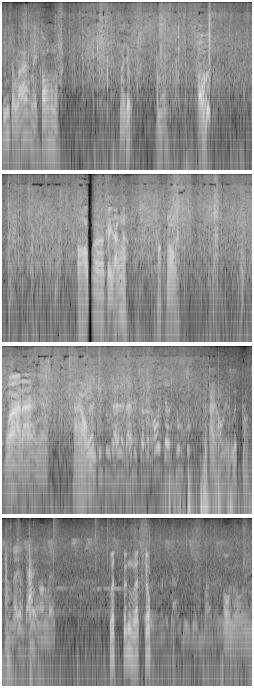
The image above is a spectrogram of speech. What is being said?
Trứng tàu lá này con không à? Này chút cầm ơn ổn ổ ờ, cây đắng nè. Mặt ngon. Quá đã nha. Hai ổ để chú để để cho nó khói trên xuống xuống hai ổ này lít mặt. Để cho trái đi hoạn lại lít cứng lít chút. Thôi rồi.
